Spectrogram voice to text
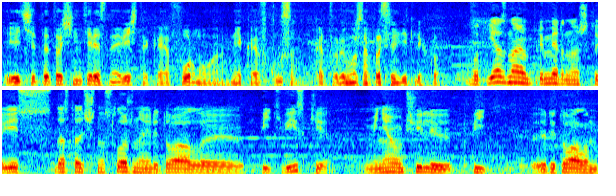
И это, это очень интересная вещь, такая формула, некая вкуса, которую можно проследить легко. Вот я знаю примерно, что есть достаточно сложные ритуалы пить виски. Меня учили пить ритуалом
